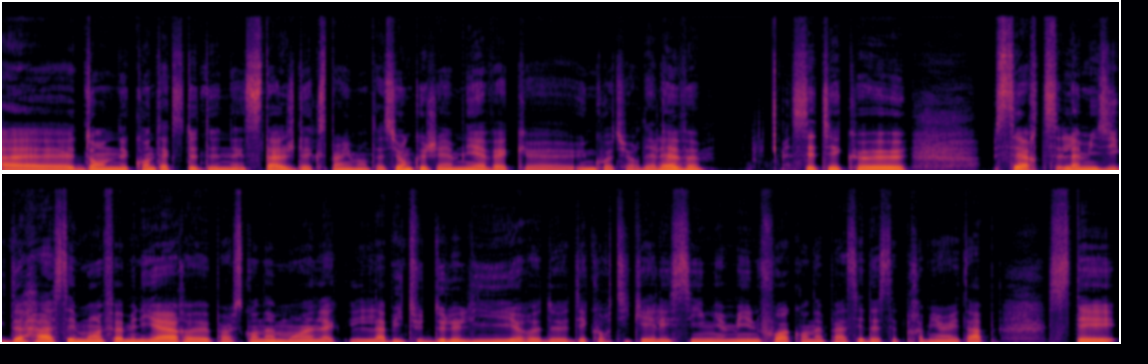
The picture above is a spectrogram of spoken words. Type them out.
euh, dans le contexte d'un stage d'expérimentation que j'ai amené avec euh, une quatuor d'élèves, c'était que certes, la musique de Haas est moins familière euh, parce qu'on a moins l'habitude de le lire, de décortiquer les signes, mais une fois qu'on a passé de cette première étape, c'était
